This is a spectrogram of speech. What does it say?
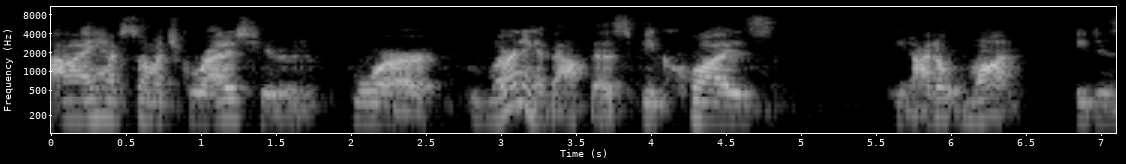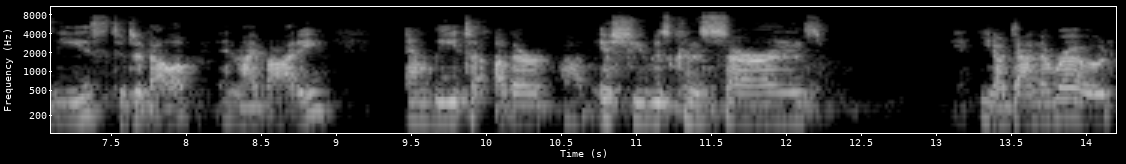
I have so much gratitude for learning about this because you know I don't want a disease to develop in my body and lead to other um, issues, concerns, you know, down the road.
